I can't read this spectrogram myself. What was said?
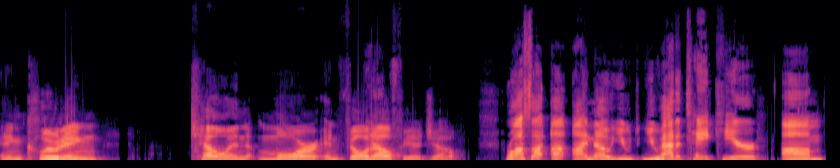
including Kellen Moore in Philadelphia, yeah. Joe. Ross, I, uh, I know you you had a take here um,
